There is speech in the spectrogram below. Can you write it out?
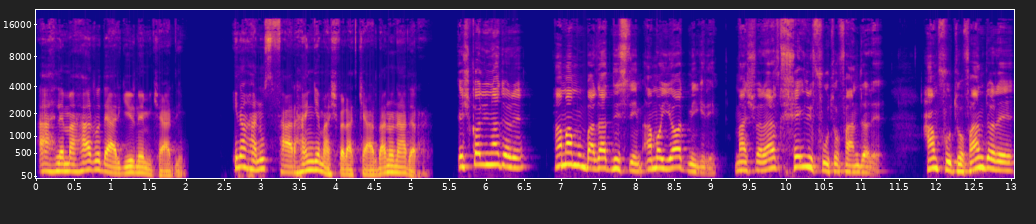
اهل محل رو درگیر نمی‌کردیم. اینا هنوز فرهنگ مشورت کردن رو ندارن. اشکالی نداره. هممون بلد نیستیم اما یاد می‌گیریم. مشورت خیلی فوت و فن داره. هم فوت و فن داره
